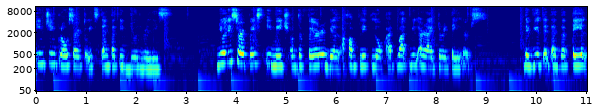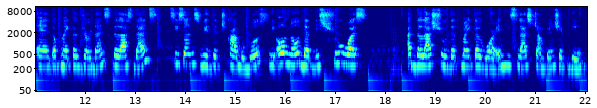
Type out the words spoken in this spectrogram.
inching closer to its tentative June release. Newly surfaced image of the fair reveal a complete look at what will arrive to retailers. Debuted at the tail end of Michael Jordan's The Last Dance, seasons with the Chicago Bulls, we all know that this shoe was at the last shoe that Michael wore in his last championship game.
